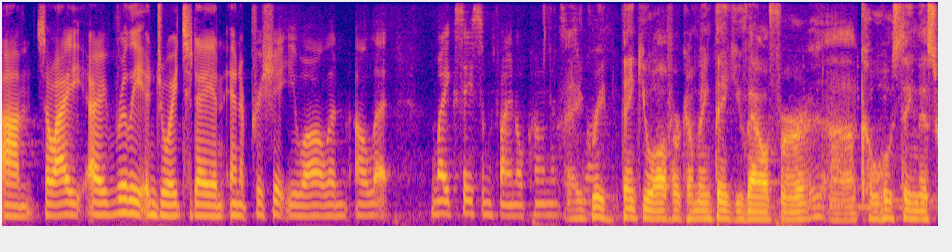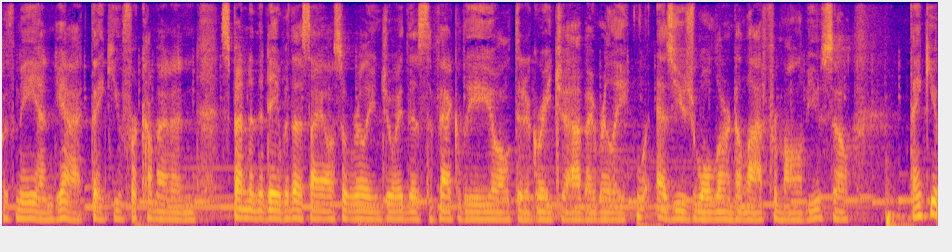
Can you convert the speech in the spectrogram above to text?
um, so I, I really enjoyed today and, and appreciate you all. And I'll let Mike say some final comments I as well. agree. Thank you all for coming. Thank you, Val, for uh, co-hosting this with me. And yeah, thank you for coming and spending the day with us. I also really enjoyed this. The faculty, you all did a great job. I really, as usual, learned a lot from all of you. So thank you.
